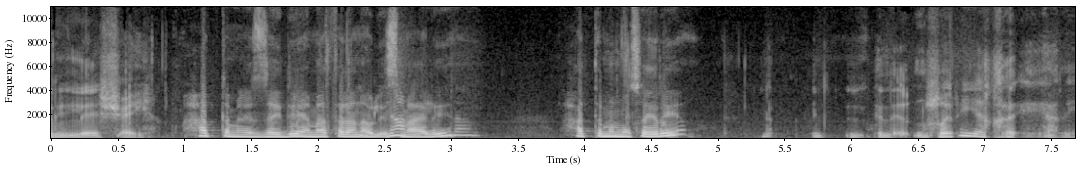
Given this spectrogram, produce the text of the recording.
الشيعية. حتى من الزيدية مثلا أو الإسماعيلية؟ نعم. حتى من النصيرية؟ النصيرية ق- يعني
